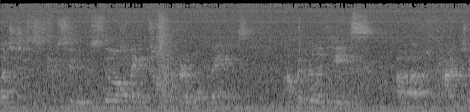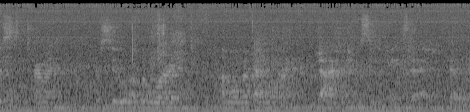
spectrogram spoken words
flesh just pursues so many comfortable things. Um, it really takes, uh, conscious, determined pursuit of the Lord, um, moment by moment, to actually pursue the things that, that would,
